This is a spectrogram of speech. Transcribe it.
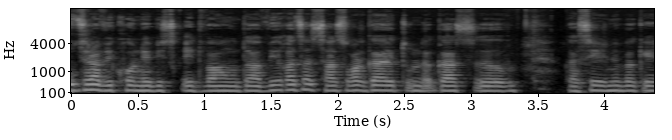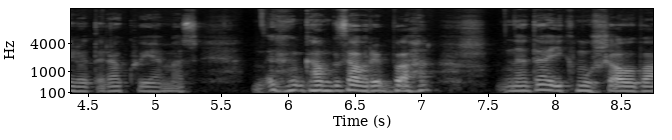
უძრავი ქონების ყიდვა უნდა, ვიღაცას საზღვარგარეთ უნდა გას გასერნება კი რა რა ქვია მას გამგზავრება და იქ მუშაობა.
